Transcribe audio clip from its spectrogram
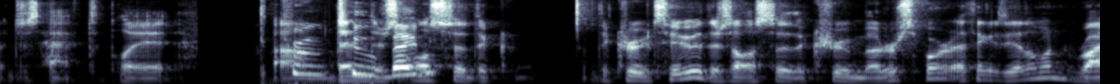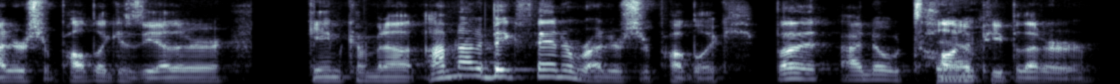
I just have to play it. Crew Um, then two, there's baby. also the the Crew Two. There's also the Crew Motorsport. I think is the other one. Riders Republic is the other game coming out. I'm not a big fan of Riders Republic, but I know a ton Yeah. of people that are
